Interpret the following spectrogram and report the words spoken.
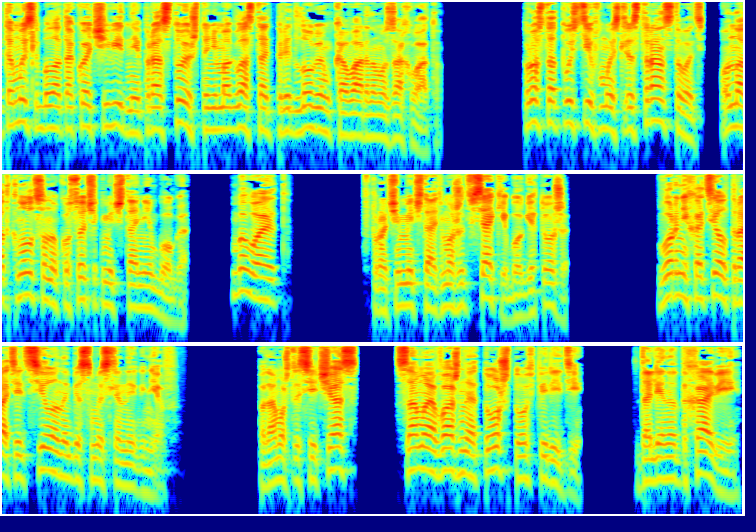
Эта мысль была такой очевидной и простой, что не могла стать предлогом к коварному захвату. Просто отпустив мысли странствовать, он наткнулся на кусочек мечтаний Бога. Бывает. Впрочем, мечтать может всякий, боги тоже. Вор не хотел тратить силы на бессмысленный гнев. Потому что сейчас самое важное то, что впереди. Долина Дхавии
